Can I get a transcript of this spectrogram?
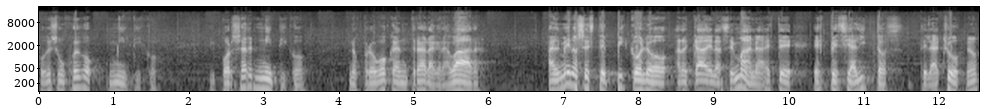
Porque es un juego mítico. Y por ser mítico, nos provoca entrar a grabar. Al menos este pícolo arcade de la semana, este especialitos de la chus, ¿no?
